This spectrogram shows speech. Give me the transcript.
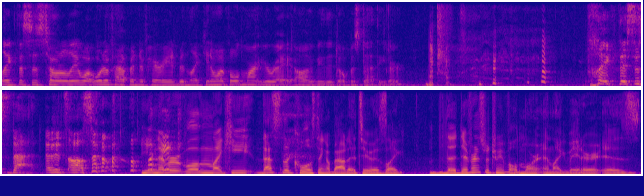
Like this is totally what would have happened if Harry had been like, you know what, Voldemort, you're right. I'll be the dopest Death Eater. like this is that, and it's awesome. he never well and, like he that's the coolest thing about it too is like the difference between Voldemort and like Vader is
